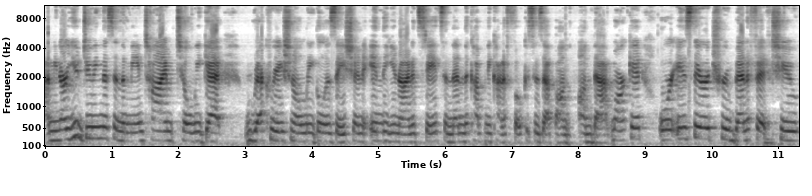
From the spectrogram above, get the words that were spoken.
I mean, are you doing this in the meantime till we get recreational legalization in the United States and then the company kind of focuses up on, on that market? Or is there a true benefit to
